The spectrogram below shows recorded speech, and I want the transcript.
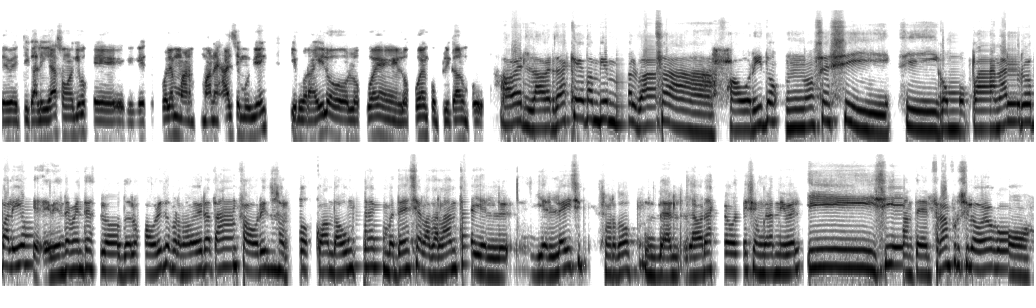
de verticalidad son equipos que, que, que suelen man, manejarse muy bien y por ahí lo, lo, pueden, lo pueden complicar un poco. A ver, la verdad es que yo también el Barça favorito, no sé si, si como para ganar Europa League, evidentemente es lo, de los favoritos, pero no me hubiera tan favorito, sobre todo cuando aún tienen competencia el Atalanta y el, y el Leipzig, sobre todo, la, la verdad es que el Leipzig un gran nivel. Y sí, ante el Frankfurt sí lo veo como,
